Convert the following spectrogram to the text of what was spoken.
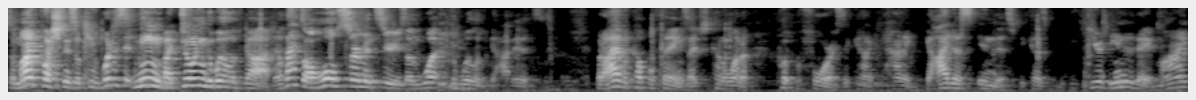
So my question is, okay, what does it mean by doing the will of God? Now that's a whole sermon series on what the will of God is. But I have a couple things I just kind of want to put before us that kind of, kind of guide us in this because here at the end of the day, my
